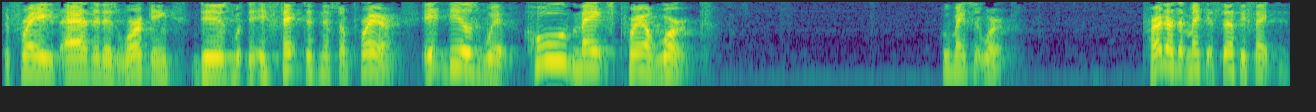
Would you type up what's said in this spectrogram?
The phrase as it is working deals with the effectiveness of prayer. It deals with who makes prayer work. Who makes it work? Prayer doesn't make itself effective,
